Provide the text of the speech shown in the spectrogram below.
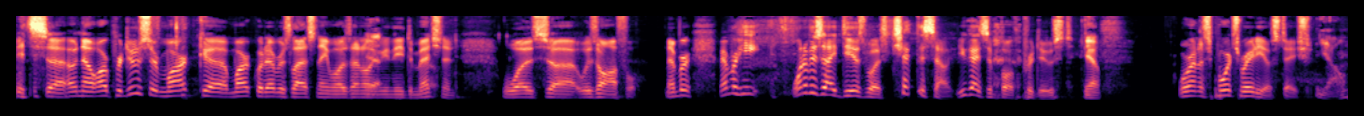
It's uh, oh, now our producer Mark uh, Mark whatever his last name was. I don't Yeah. even need to mention it. Was uh, was awful. Remember, remember he one of his ideas was check this out. You guys have both produced. Yeah. We're on a sports radio station. Yeah.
